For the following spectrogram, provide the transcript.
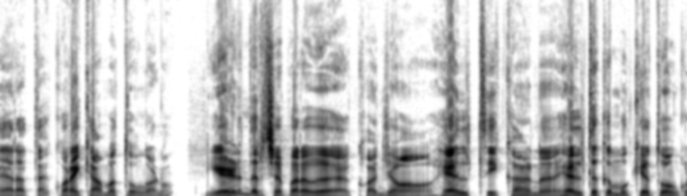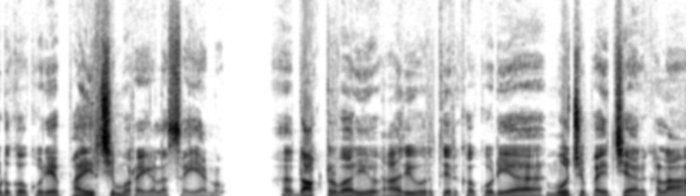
நேரத்தை குறைக்காமல் தூங்கணும். எழுந்திரிச்ச பிறகு கொஞ்சம் ஹெல்த்திக்கான ஹெல்த்துக்கு முக்கியத்துவம் கொடுக்கக்கூடிய பயிற்சி முறைகளை செய்யணும். டாக்டர் அறி அறிவுறுத்தி இருக்கக்கூடிய மூச்சு பயிற்சியாக இருக்கலாம்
